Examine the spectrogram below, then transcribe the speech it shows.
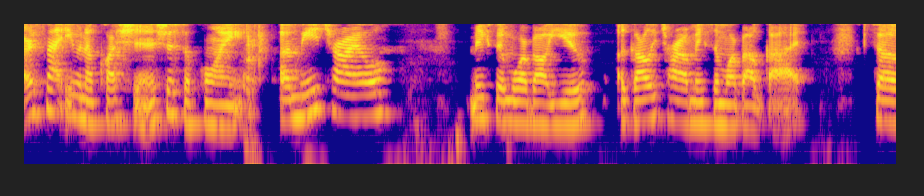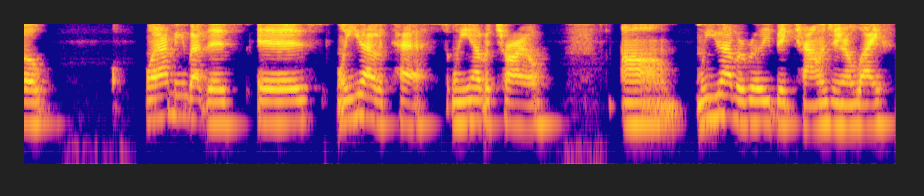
or it's not even a question, it's just a point. A me trial makes it more about you. A golly trial makes it more about God. So what I mean by this is when you have a test, when you have a trial, um, when you have a really big challenge in your life,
